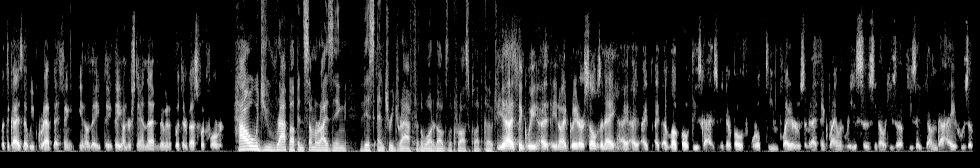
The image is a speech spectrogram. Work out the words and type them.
but the guys that we've grabbed, I think, you know, they, they, they understand that and they're going to put their best foot forward. How would you wrap up in summarizing this entry draft for the Water Dogs Lacrosse Club, Coach? Yeah, I think we, I, you know, I'd grade ourselves an A. I, I, I, I love both these guys. I mean, they're both world team players. I mean, I think Ryland Rees is, you know, he's a he's a young guy who's a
